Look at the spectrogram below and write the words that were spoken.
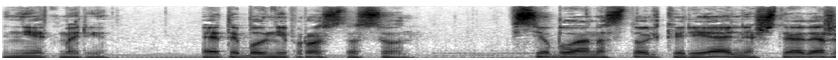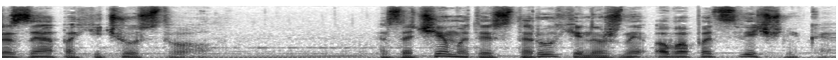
«Нет, Марин, это был не просто сон. Все было настолько реально, что я даже запахи чувствовал». «Зачем этой старухе нужны оба подсвечника?»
